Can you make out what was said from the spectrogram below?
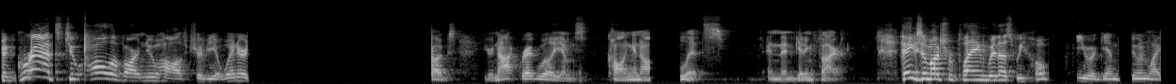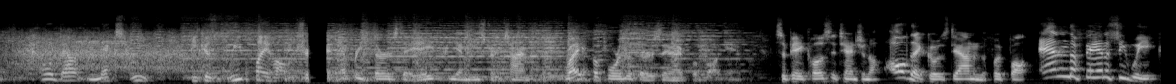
Congrats to all of our new Hall of Trivia winners. You're not Gregg Williams calling an off blitz and then getting fired. Thanks so much for playing with us. We hope to see you again soon. Like, how about next week? Because we play Hall of Trivia every Thursday, at 8 p.m. Eastern Time, right before the Thursday night football game. So pay close attention to all that goes down in the football and the fantasy week.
